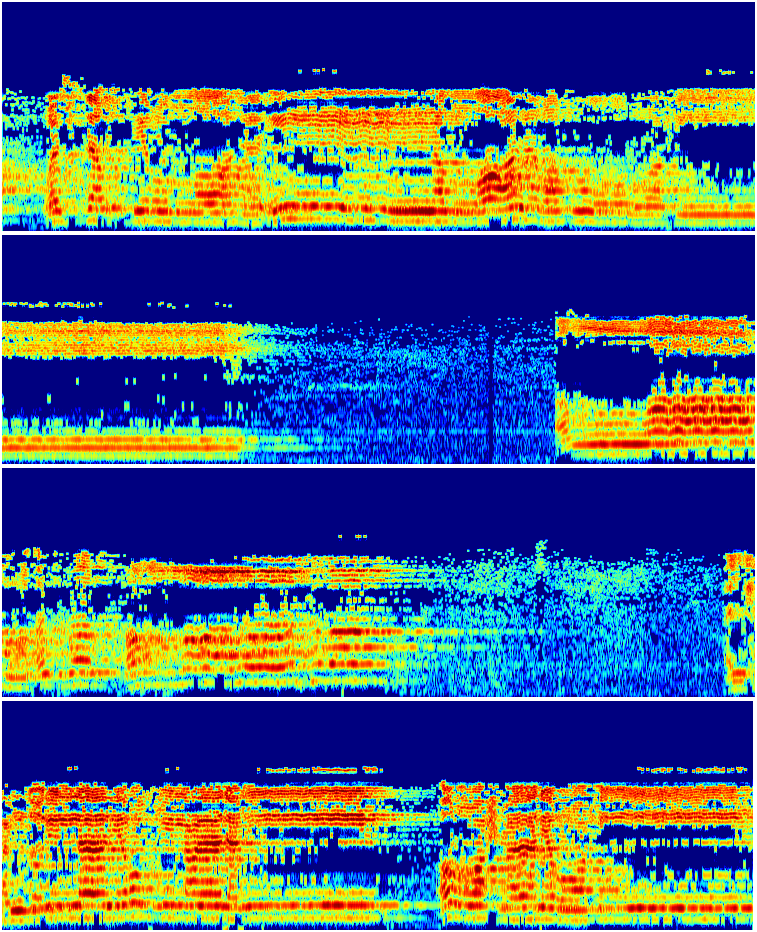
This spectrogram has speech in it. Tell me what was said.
واستغفروا الله إن الله غفور رحيم. الله أكبر. الله أكبر. الحمد لله رب العالمين. الرحمن الرحيم.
